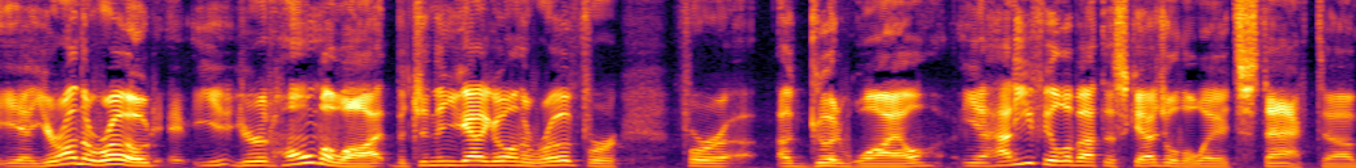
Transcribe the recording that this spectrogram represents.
Yeah, you're on the road. You're at home a lot, but then you got to go on the road for for a good while. Yeah, how do you feel about the schedule the way it's stacked? Uh,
